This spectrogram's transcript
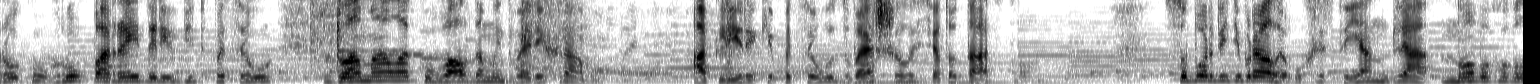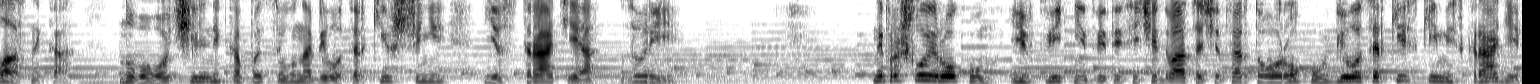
року група рейдерів від ПЦУ зламала кувалдами двері храму, а клірики ПЦУ звершили святотатство. Собор відібрали у християн для нового власника, нового очільника ПЦУ на Білоцерківщині Євстратія Зорі. Не пройшло й року, і в квітні 2024 року в Білоцерківській міськраді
